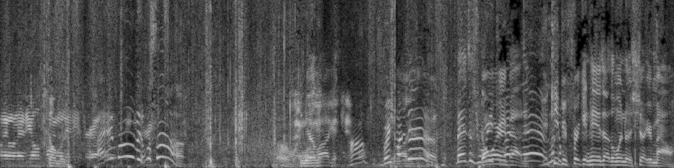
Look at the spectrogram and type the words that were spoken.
Come on. I ain't moving. What's up? Oh, Can you unlock it? Huh? Reach right there. Man, just Don't worry right about there. it. You Look keep your freaking hands out the window and shut your mouth.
